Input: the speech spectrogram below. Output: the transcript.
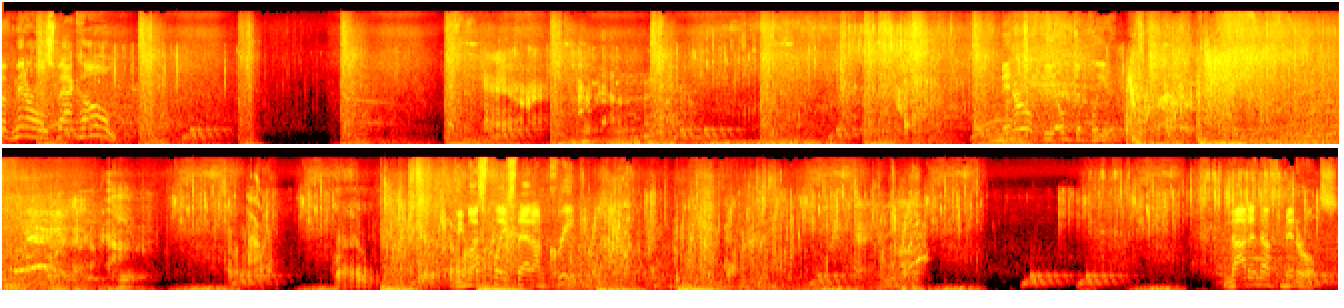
Out of minerals back home. Mineral field depleted. We must place that on creep. Not enough minerals.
